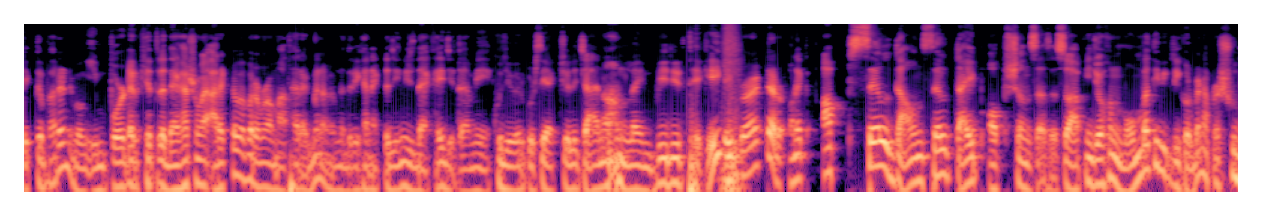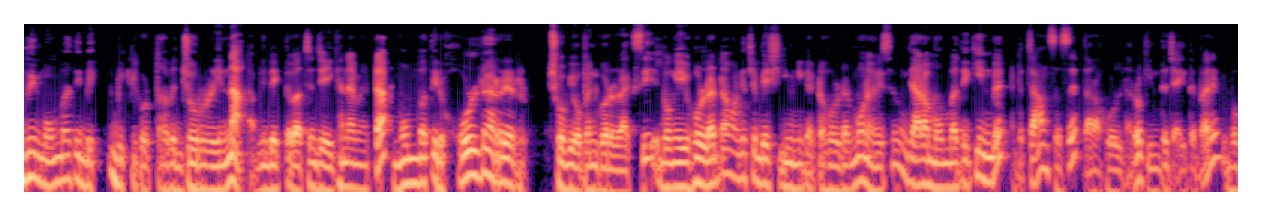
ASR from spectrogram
দেখতে পারেন, এবং ইম্পোর্টের ক্ষেত্রে দেখার সময় আরেকটা ব্যাপার আমরা মাথায় রাখবেন। আমি আপনাদের এখানে একটা জিনিস দেখাই, যেটা আমি খুঁজে বের করছি অ্যাকচুয়ালি চায়না অনলাইন বিডির থেকেই। এই প্রোডাক্টটার অনেক আপসেল ডাউনসেল টাইপ অপশনস আছে। সো আপনি যখন মোমবাতি বিক্রি করবেন আপনার শুধুই মোমবাতি বিক্রি করতে হবে, জরুরি না। আপনি দেখতে পাচ্ছেন যে এখানে আমি একটা মোমবাতির হোল্ডারের ছবি ওপেন করে রাখছি এবং এই হোল্ডারটা আমার কাছে বেশ ইউনিক একটা হোল্ডার মনে হয়েছে এবং যারা মোমবাতি কিনবে, একটা চান্স আছে, তারা হোল্ডারও কিনতে চাইতে পারে এবং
